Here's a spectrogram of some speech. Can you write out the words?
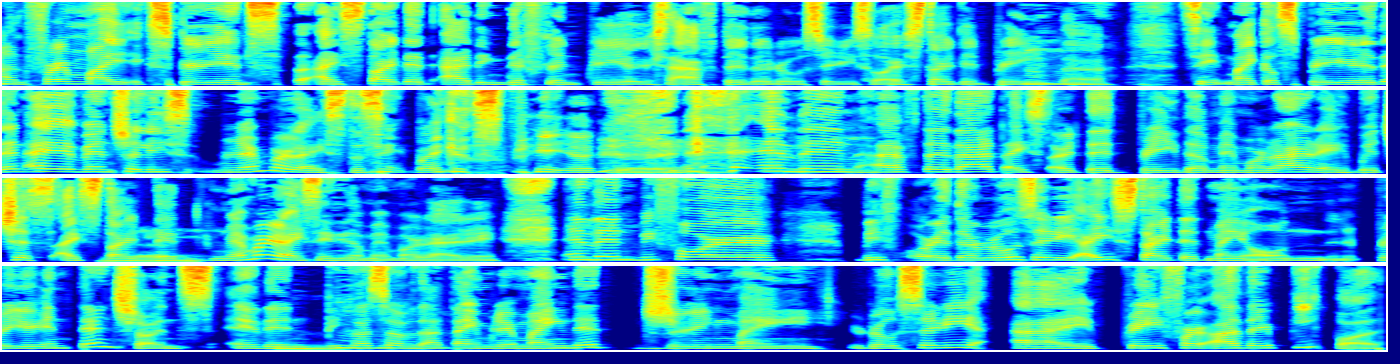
and from my experience, I started adding different prayers after the rosary. So I started praying mm-hmm. the St. Michael's prayer. Then I eventually memorized the St. Michael's prayer. And then mm-hmm. after that, I started praying the Memorare, which is I started memorizing the Memorare. And mm-hmm. then before before the rosary, I started my own prayer intentions. And then mm-hmm. because of that, I'm reminded during my rosary, I pray for other people.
